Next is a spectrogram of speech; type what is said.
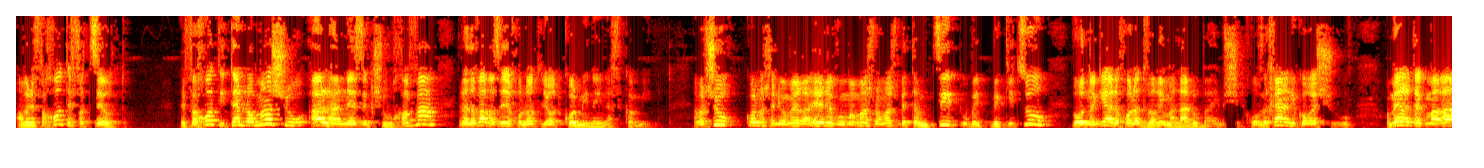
אבל לפחות תפצה אותו. לפחות תיתן לו משהו על הנזק שהוא חווה, ולדבר הזה יכולות להיות כל מיני נפקמים. אבל שוב, כל מה שאני אומר הערב הוא ממש ממש בתמצית ובקיצור, ועוד נגיע לכל הדברים הללו בהמשך. ובכן אני קורא שוב, אומרת הגמרא,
